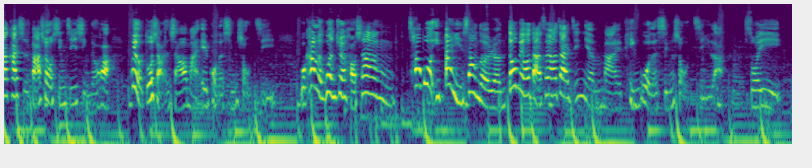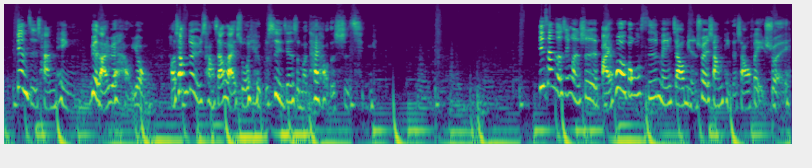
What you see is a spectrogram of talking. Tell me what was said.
要开始发售新机型的话，会有多少人想要买 Apple 的新手机？我看了问卷，好像超过一半以上的人都没有打算要在今年买苹果的新手机啦。所以电子产品越来越好用，好像对于厂商来说也不是一件什么太好的事情。第三则新闻是百货公司没缴免税商品的消费税，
